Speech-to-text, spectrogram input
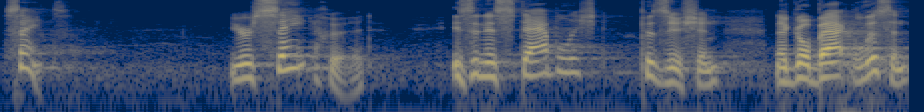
saints. Your sainthood is an established position. Now go back, listen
